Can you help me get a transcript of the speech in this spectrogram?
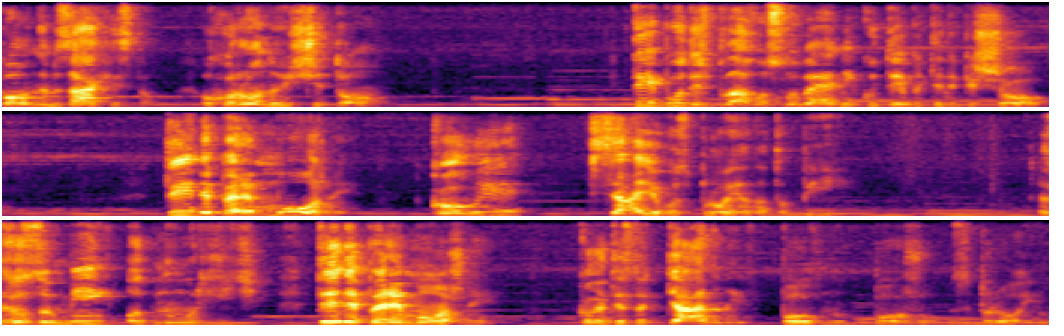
повним захистом, охороною щитом. Ти будеш благословений, куди би ти не пішов. Ти непереможний, коли вся його зброя на тобі. Зрозумій одну річ: ти непереможний, коли ти затягнений в повну Божу зброю.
